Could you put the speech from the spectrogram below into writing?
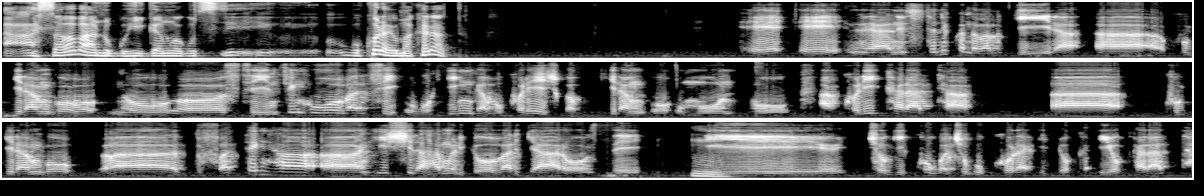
asaba abantu guhiganwa gukora ayo makarata Eh, eh, eh, nicyo ndi ndababwira ah, kugira ngo sinzi nk'uwubatsi ubuhinga bukoreshwa kugira ngo umuntu akore ikarata ah, kugira ngo ah, dufate nk'ishyirahamwe ryoba ryarose mm. icyo gikorwa cyo gukora iyo karata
